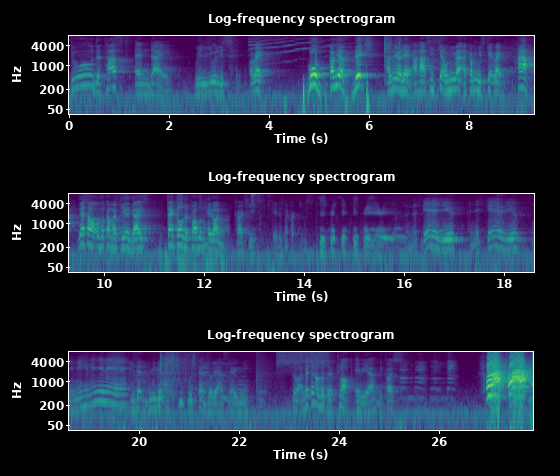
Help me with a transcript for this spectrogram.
Do the task and die. Will you listen? Alright. Boom! Come here, bitch! I know you're there. Aha, see, scared of me, right? I come in, you scared, right? Ha! That's how I overcome my fear, guys. Tackle the problem head on. Car keys. Okay, this is my car keys. I'm not scared of you. I'm not scared of you. Is that breathing and footsteps though that are scaring me? So I better not go to the clock area because... Ah! Ah!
